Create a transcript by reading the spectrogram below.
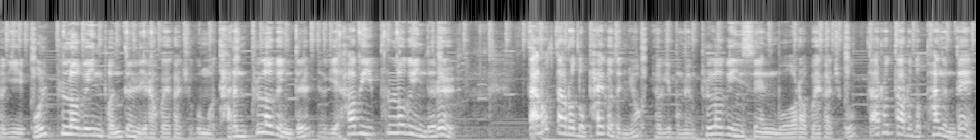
여기 All Plugin Bundle이라고 해가지고 뭐 다른 플러그인들 여기 하위 플러그인들을 따로따로도 팔거든요. 여기 보면 Plugins and More라고 해가지고 따로따로도 파는데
